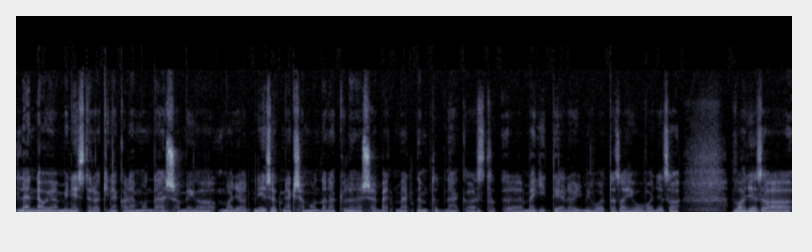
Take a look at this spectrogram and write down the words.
lenne olyan miniszter, akinek a lemondása még a magyar nézőknek sem mondanak különösebbet, mert nem tudnák azt megítélni, hogy mi volt az a jó, vagy ez, a, vagy ez a,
